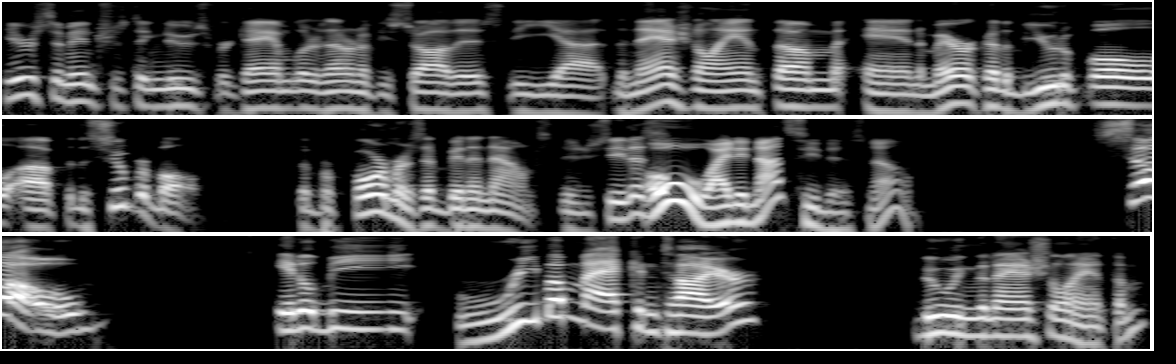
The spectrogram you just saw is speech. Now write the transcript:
Here's some interesting news for gamblers. I don't know if you saw this. The uh, the national anthem and America the Beautiful uh, for the Super Bowl. The performers have been announced. Did you see this? Oh, I did not see this. No. So it'll be Reba McEntire doing the national anthem,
